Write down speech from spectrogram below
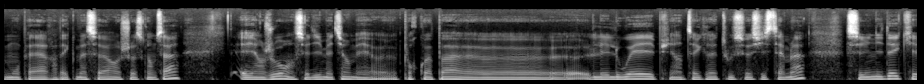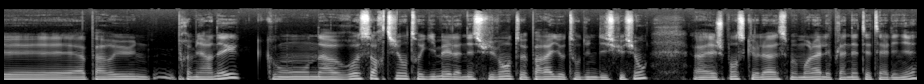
mon père, avec ma soeur, choses comme ça. Et un jour, on s'est dit, mais tiens, mais euh, pourquoi pas les louer et puis intégrer tout ce système-là? C'est une idée qui est apparue une première année, qu'on a ressorti entre guillemets l'année suivante, pareil autour d'une discussion. Euh, et je pense que là, à ce moment-là, les planètes étaient alignées.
